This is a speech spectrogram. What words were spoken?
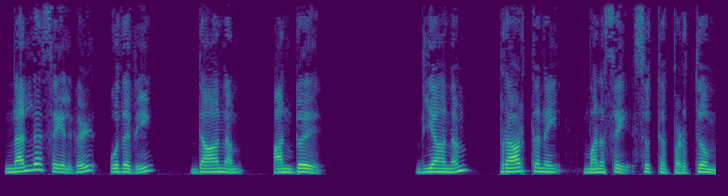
நல்ல செயல்கள் உதவி தானம் அன்பு. தியானம் பிரார்த்தனை மனசை சுத்தப்படுத்தும்.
